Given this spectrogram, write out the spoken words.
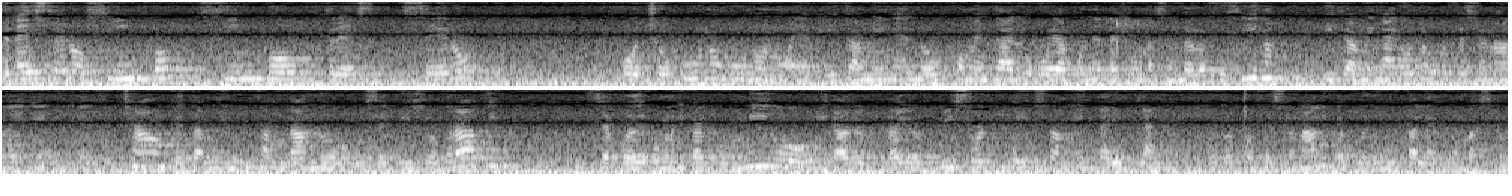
305-530-8119 y también en los comentarios voy a poner la información de la oficina. Y también hay otros profesionales en el town que también están dando servicios gratis. Se puede comunicar conmigo o mirar el, el resource page. También hay, hay otros profesionales que pueden buscar la información.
